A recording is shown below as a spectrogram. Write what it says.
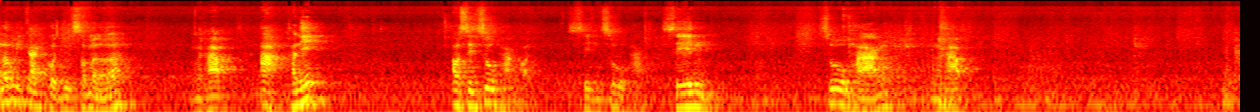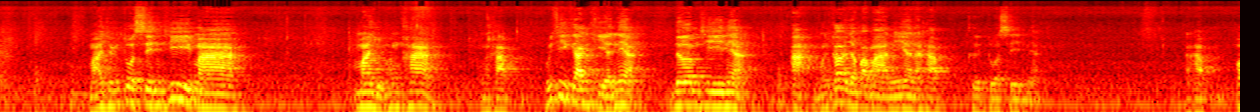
แล้วมีการกดอยู่เสมอนะครับ อะ คราวนี้ เอาซินสู้ผังก่อน ซินสู้ผังซิน สู้ผังนะครับ หมายถึงตัวซินที่มามาอยู่ข้างๆนะครับ วิธีการเขียนเนี่ยเดิมทีเนี่ยอะมันก็จะประมาณนี้นะครับ คือตัวซินเนี่ยนะครับพอ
